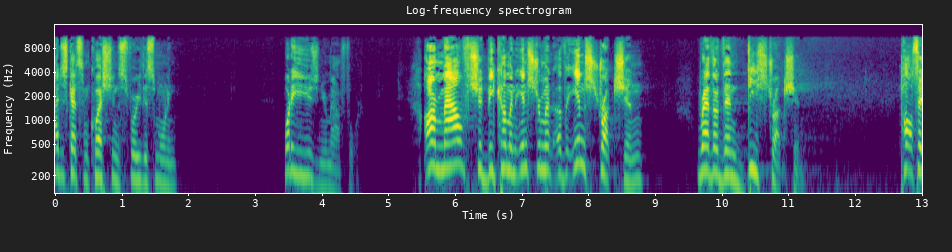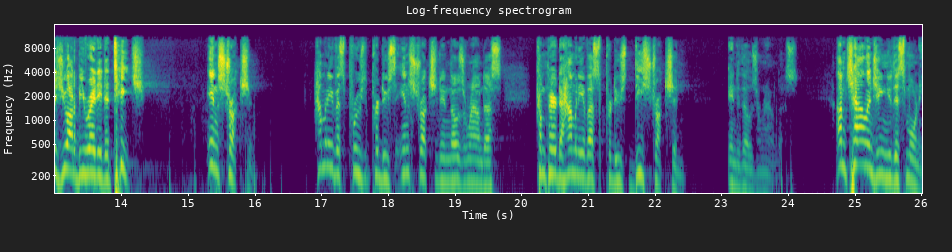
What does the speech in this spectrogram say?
I, I just got some questions for you this morning. What are you using your mouth for? Our mouth should become an instrument of instruction rather than destruction. Paul says you ought to be ready to teach instruction. How many of us produce instruction in those around us compared to how many of us produce destruction into those around us? I'm challenging you this morning.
